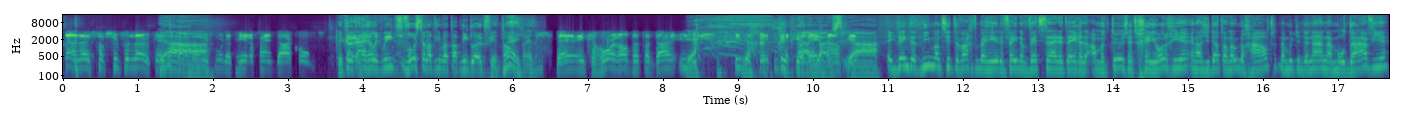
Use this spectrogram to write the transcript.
Ja, dat is toch superleuk. hè? Ja. Je voor dat Heerenveen daar komt. Je kunt eigenlijk niet voorstellen dat iemand dat niet leuk vindt, toch? Nee. Nee, ik hoor al dat er daar Ja. iemand zit die Ja, juist. Ja. Ik denk dat niemand zit te wachten bij Herenveen op wedstrijden tegen de amateurs uit Georgië. En als je dat dan ook nog haalt, dan moet je daarna naar Moldavië.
